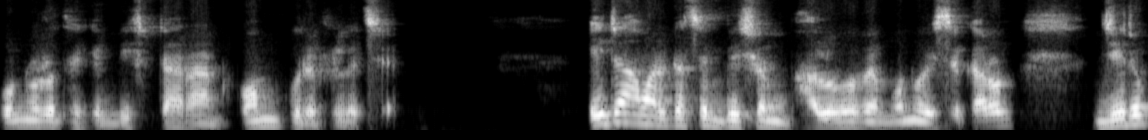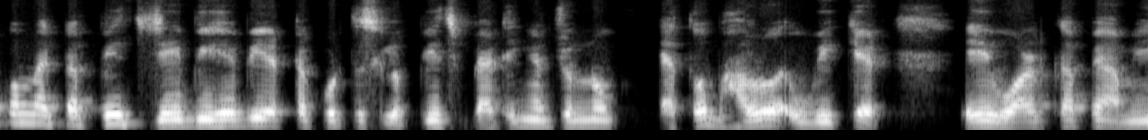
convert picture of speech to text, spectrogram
পনেরো থেকে বিশটা রান কম করে ফেলেছে। এটা আমার কাছে ভীষণ ভালোভাবে মনে হয়েছে, কারণ যেরকম একটা পিচ যে বিহেভিয়ারটা করতেছিল পিচ ব্যাটিং এর জন্য এত ভালো উইকেট এই ওয়ার্ল্ড কাপে আমি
